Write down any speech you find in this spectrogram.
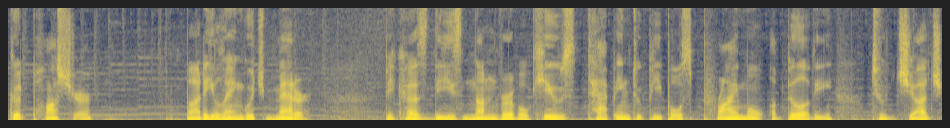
good posture。Body language matter because these nonverbal cues tap into people's primal ability to judge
